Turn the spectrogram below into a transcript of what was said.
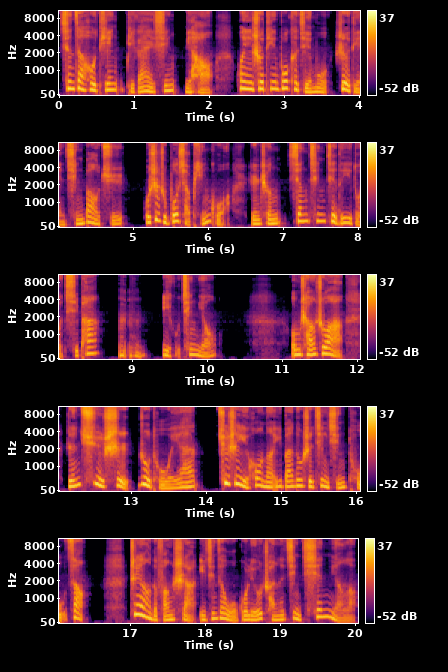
先在后听，比个爱心。你好，欢迎收听播客节目《热点情报局》，我是主播小苹果，人称相亲界的一朵奇葩，一股清流。我们常说啊，人去世入土为安，去世以后呢，一般都是进行土葬。这样的方式啊，已经在我国流传了近千年了。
